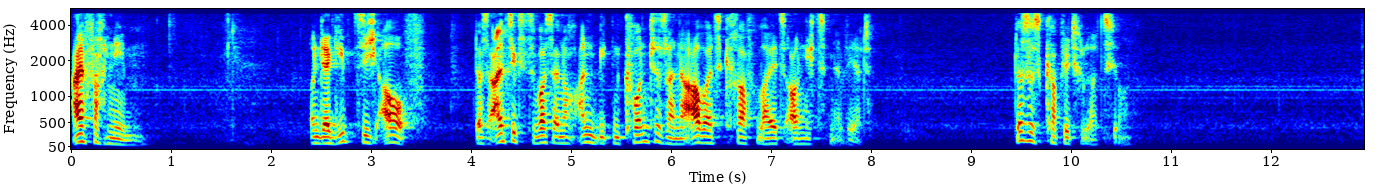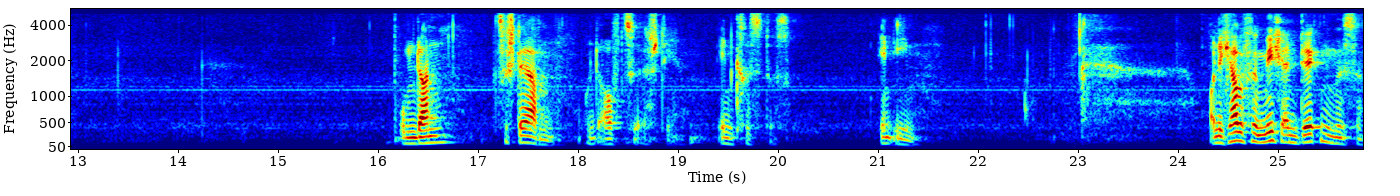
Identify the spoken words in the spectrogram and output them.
Einfach nehmen. Und er gibt sich auf. Das Einzige, was er noch anbieten konnte, seine Arbeitskraft, war jetzt auch nichts mehr wert. Das ist Kapitulation. Um dann zu sterben und aufzuerstehen in Christus, in ihm. Und ich habe für mich entdecken müssen,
